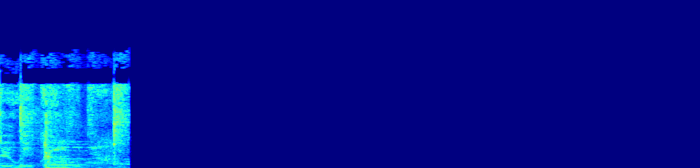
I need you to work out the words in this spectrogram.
do we go?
